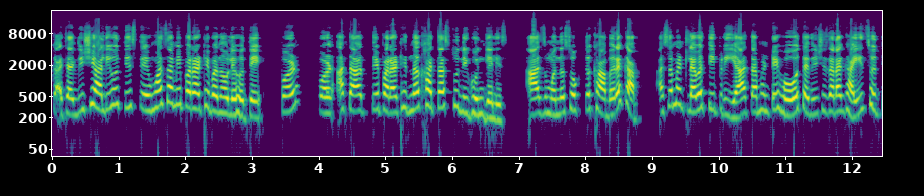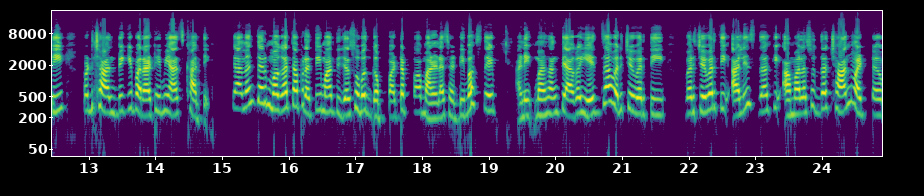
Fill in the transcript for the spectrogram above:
का- त्या दिवशी आली होतीस तेव्हाच आम्ही पराठे बनवले होते. पण पण आता ते पराठे न खाताच तू निघून गेलीस. आज मनसोक्त खा बरं का. असं म्हटल्यावर ती प्रिया आता म्हणते हो त्या दिवशी जरा घाईच होती पण छानपैकी पराठे मी आज खाते. त्यानंतर मग आता प्रतिमा तिच्यासोबत गप्पा टप्पा मारण्यासाठी बसते आणि मला सांगते अगं येत जा वरचेवरती. वरचेवरती आलीच ना की आम्हाला सुद्धा छान वाटतं.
